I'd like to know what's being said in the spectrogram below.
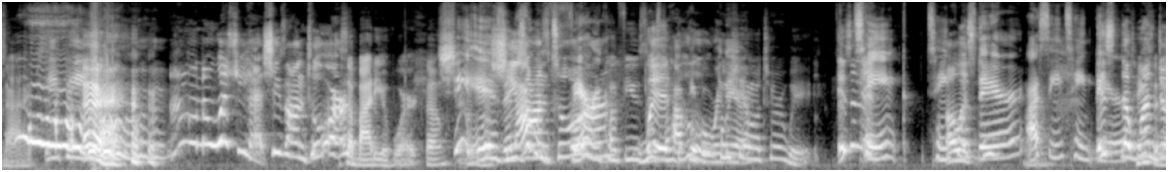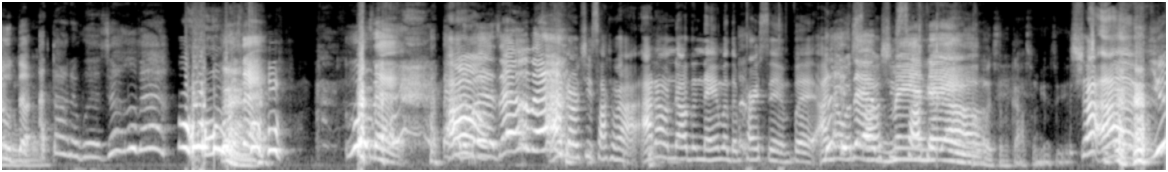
vibes. I don't know what she has. She's on tour. It's a body of work though. She is. She's and I on was tour Very confused as with to how people who? were Who's she on tour with? Isn't it? Tink. Tink Oh, was it's Tink? there. I seen Tink there. It's the one dude. The. I thought it was over. Who's oh. that? Who's that? I Oh, was over. I know what you're talking about. I don't know the name of the person, but I know what that song she's talking name? I about. listen to gospel music. Shut up. You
